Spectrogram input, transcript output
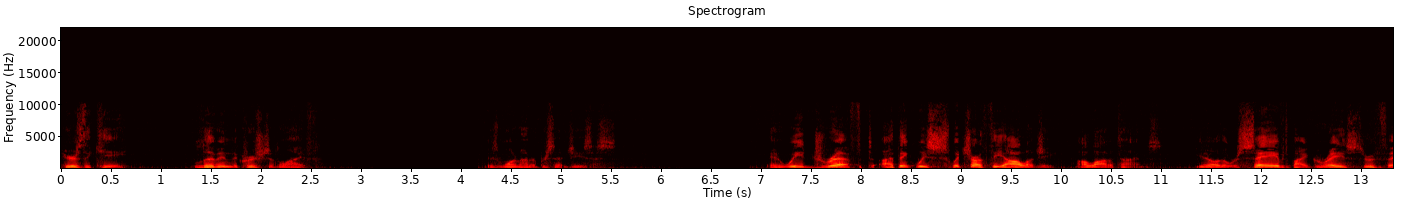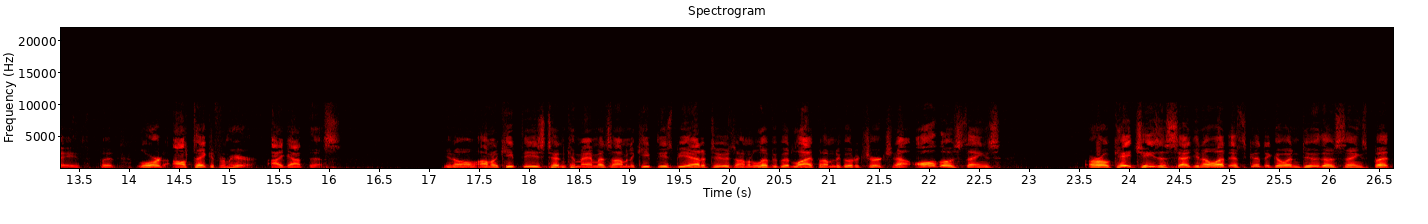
Here's the key living the Christian life is 100% Jesus. And we drift, I think we switch our theology a lot of times. You know, that we're saved by grace through faith, but Lord, I'll take it from here. I got this. You know, I'm going to keep these Ten Commandments. I'm going to keep these Beatitudes. I'm going to live a good life. I'm going to go to church. Now, all those things, are okay. Jesus said, you know what, it's good to go and do those things, but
